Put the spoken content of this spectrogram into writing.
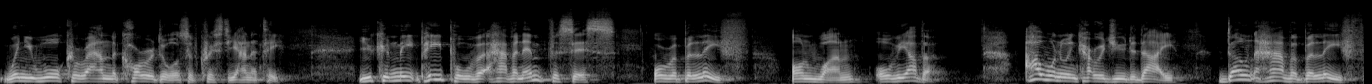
when you walk around the corridors of Christianity, you can meet people that have an emphasis or a belief on one or the other. I want to encourage you today don't have a belief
